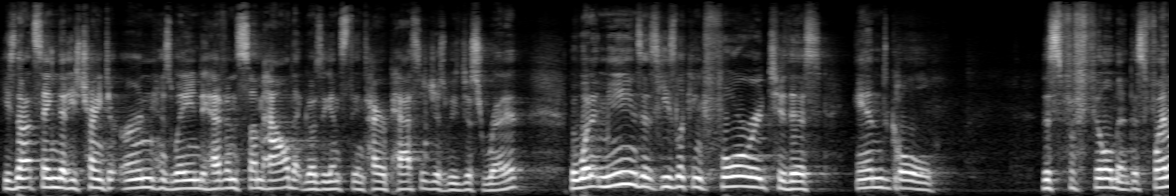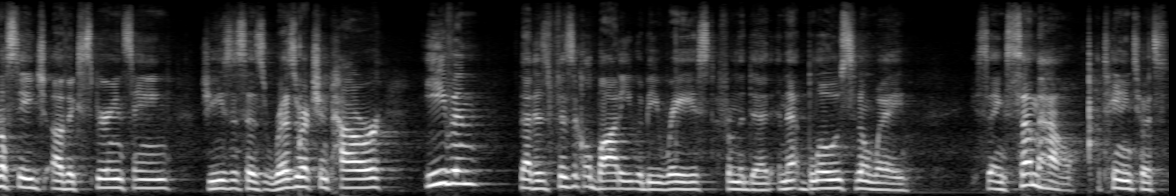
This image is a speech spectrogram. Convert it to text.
He's not saying that he's trying to earn his way into heaven somehow. That goes against the entire passage as we just read it. But what it means is he's looking forward to this end goal, this fulfillment, this final stage of experiencing Jesus' resurrection power, even that his physical body would be raised from the dead. And that blows him away. He's saying, somehow attaining to its,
